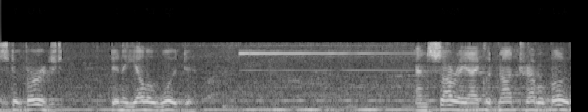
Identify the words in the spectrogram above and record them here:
roads diverged in a yellow wood, and sorry I could not travel both,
